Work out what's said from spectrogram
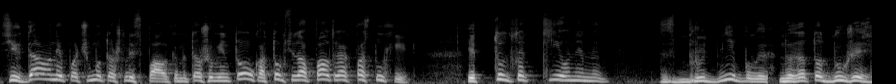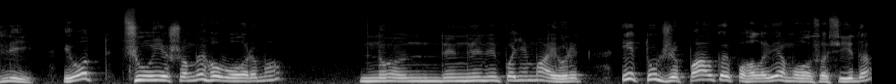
Всегда вони почему-то йшли з палками, тому що вінтовка, то завжди палки, як пастухи. І тут такі вони не брудні були, але зато дуже злі. І от чує, що ми говоримо, ну не, не, не понімає. Говорить, і тут же палкою по голові мого сусіда,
